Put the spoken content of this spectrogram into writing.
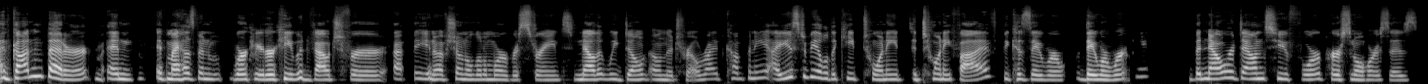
I've gotten better. And if my husband were here, he would vouch for, uh, you know, I've shown a little more restraint now that we don't own the trail ride company. I used to be able to keep 20 to 25 because they were, they were working. But now we're down to four personal horses.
